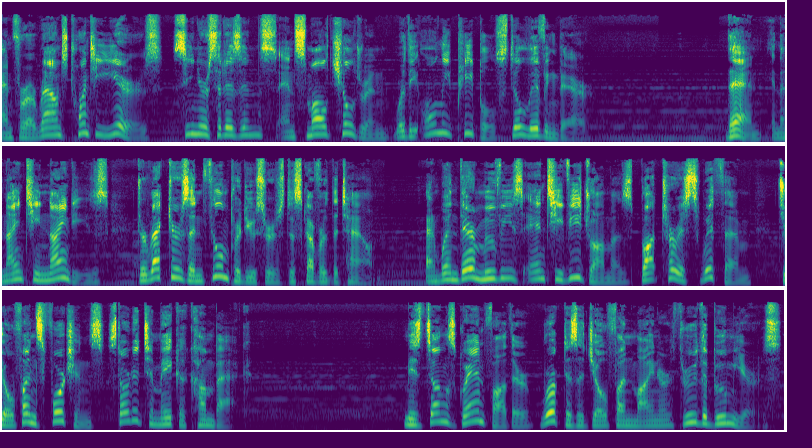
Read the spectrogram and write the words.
and for around 20 years, senior citizens and small children were the only people still living there. Then, in the 1990s, directors and film producers discovered the town. And when their movies and TV dramas brought tourists with them, Jiufen's fortunes started to make a comeback. Ms. Zheng's grandfather worked as a Jiufen miner through the boom years,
